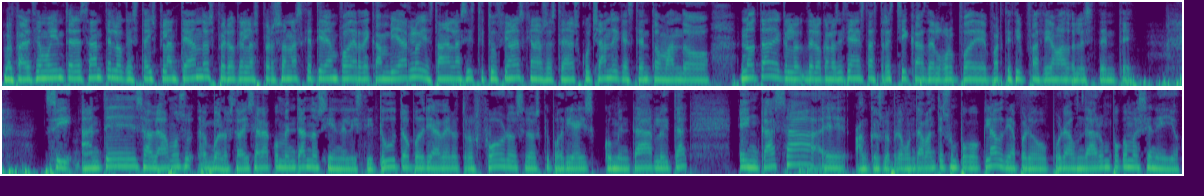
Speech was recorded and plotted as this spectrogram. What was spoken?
Me parece muy interesante lo que estáis planteando. Espero que las personas que tienen poder de cambiarlo y están en las instituciones que nos estén escuchando y que estén tomando nota de, que lo, de lo que nos dicen estas tres chicas del grupo de participación adolescente. Sí, antes hablábamos, eh, bueno, estabais ahora comentando si en el instituto podría haber otros foros en los que podríais comentarlo y tal. En casa, eh, aunque os lo preguntaba antes un poco Claudia, pero por ahondar un poco más en ello.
